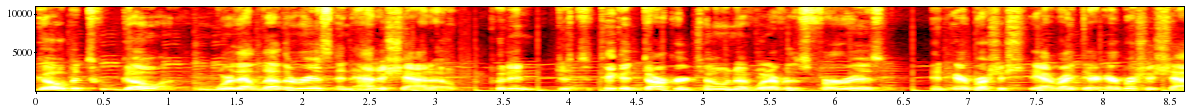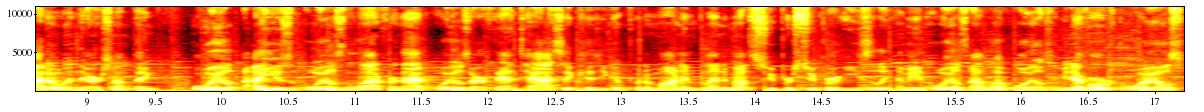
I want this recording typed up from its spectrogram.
go between go where that leather is and add a shadow. Put in just take a darker tone of whatever this fur is and airbrush a sh- yeah right there airbrush a shadow in there or something. Oil I use oils a lot for that. Oils are fantastic because you can put them on and blend them out super super easily. I mean oils I love oils. If you never worked with oils,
